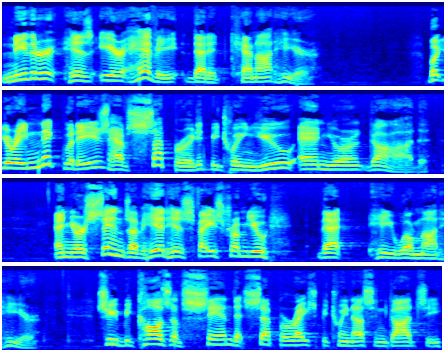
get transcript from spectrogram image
neither his ear heavy, that it cannot hear. But your iniquities have separated between you and your God, and your sins have hid his face from you, that he will not hear. See, because of sin that separates between us and God, see,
